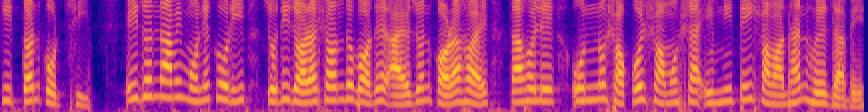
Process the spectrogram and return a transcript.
কীর্তন করছি। এই জন্য আমি মনে করি, যদি জরাসন্ধ বধের আয়োজন করা হয়, তাহলে অন্য সকল সমস্যা এমনিতেই সমাধান হয়ে যাবে।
